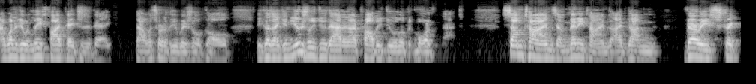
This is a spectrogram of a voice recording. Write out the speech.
I want to do at least five pages a day. That was sort of the original goal because I can usually do that, and I probably do a little bit more than that. Sometimes, and many times, I've gotten very strict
